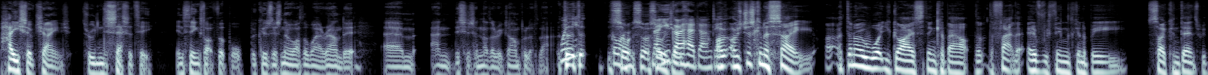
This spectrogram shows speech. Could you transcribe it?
pace of change through necessity in things like football, because there's no other way around it. Um, and this is another example of that. When The- you- the- Go sorry, on. sorry, no, sorry, you go ahead, Andy. I, I was just going to say, I I don't know what you guys think about the, the fact that everything's going to be so condensed with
